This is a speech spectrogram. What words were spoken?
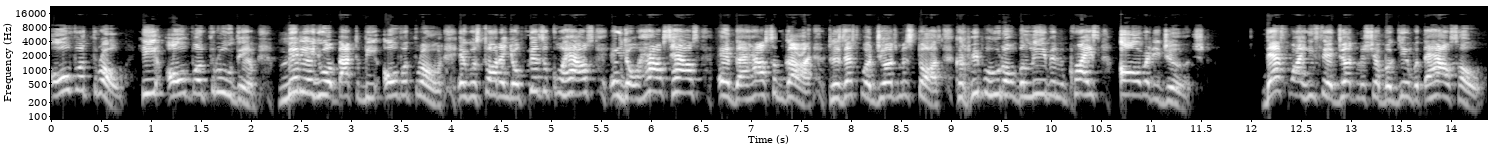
overthrow. He overthrew them. Many of you are about to be overthrown. It will start in your physical house, in your house house, and the house of God. Because that's where judgment starts. Because people who don't believe in Christ already judged. That's why he said judgment shall begin with the household.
